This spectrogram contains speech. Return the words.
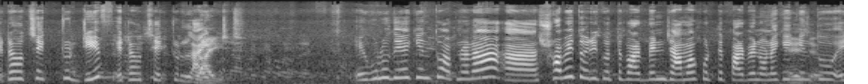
এটা হচ্ছে একটু ডিপ এটা হচ্ছে একটু লাইট। এগুলো দিয়ে কিন্তু আপনারা সবই তৈরি করতে পারবেন জামা করতে পারবেন। অনেকে কিন্তু এই।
